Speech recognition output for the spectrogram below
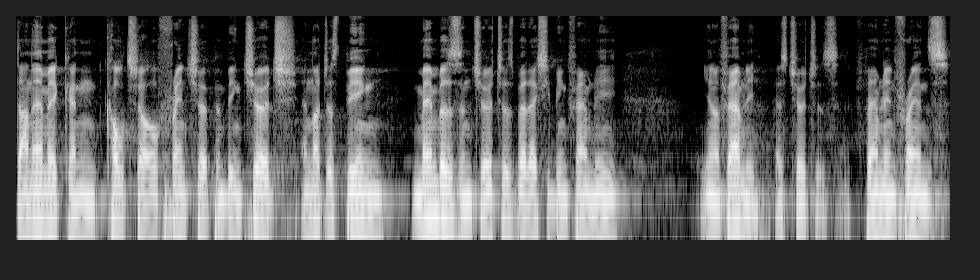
dynamic and culture of friendship and being church, and not just being members in churches, but actually being family, you know, family as churches, family and friends.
